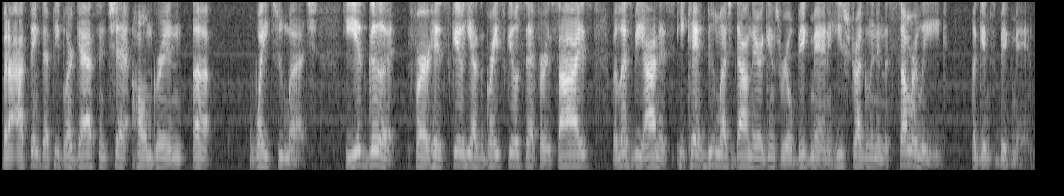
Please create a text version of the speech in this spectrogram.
but I, I think that people are gassing Chet Holmgren up way too much. He is good for his skill. He has a great skill set for his size. But let's be honest, he can't do much down there against real big men, and he's struggling in the summer league against big men.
